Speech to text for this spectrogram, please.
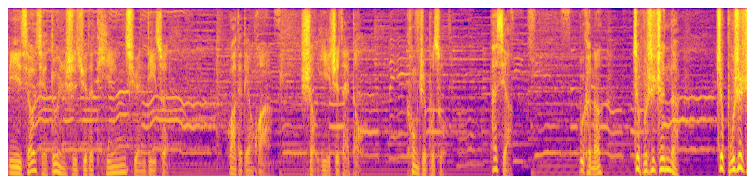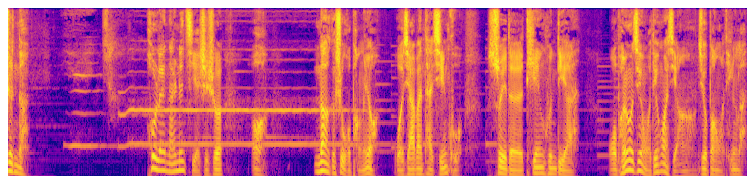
李小姐顿时觉得天旋地转，挂掉电话，手一直在抖，控制不住。她想：“不可能，这不是真的，这不是真的。”后来男人解释说：“哦。”那个是我朋友，我加班太辛苦，睡得天昏地暗。我朋友见我电话响，就帮我听了。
